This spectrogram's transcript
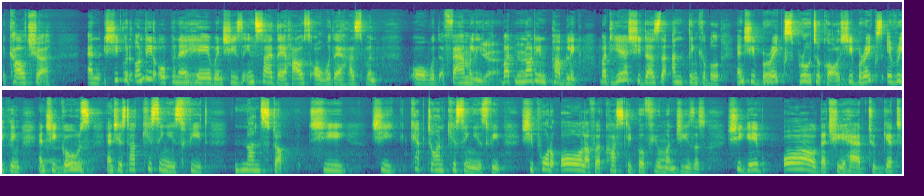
the culture. And she could only open her hair when she's inside their house or with her husband or with a family, Yeah, but yeah. not in public. But yes, she does the unthinkable and she breaks protocol. She breaks everything and she goes and she starts kissing his feet nonstop. She she kept on kissing his feet. She poured all of her costly perfume on Jesus. She gave all that she had to get.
